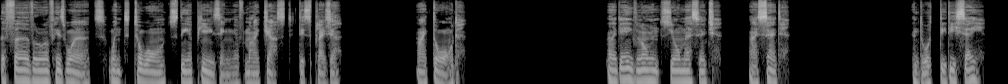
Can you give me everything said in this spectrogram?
the fervour of his words went towards the appeasing of my just displeasure. I thawed. I gave Lawrence your message, I said. And what did he say?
